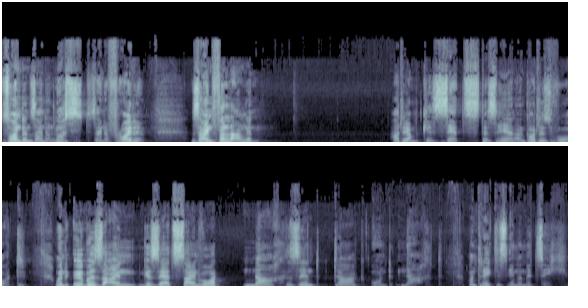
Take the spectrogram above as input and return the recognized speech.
sondern seine Lust, seine Freude, sein Verlangen hat er am Gesetz des Herrn, an Gottes Wort. Und über sein Gesetz, sein Wort nachsinnt Tag und Nacht. Man trägt es immer mit sich.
